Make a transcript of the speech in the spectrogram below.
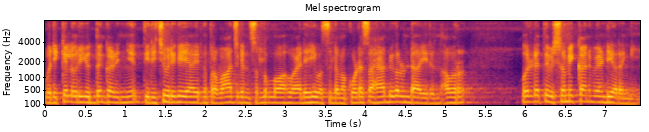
ഒരിക്കൽ ഒരു യുദ്ധം കഴിഞ്ഞ് തിരിച്ചു വരികയായിരുന്നു പ്രവാചകൻ സല്ലല്ലാഹു അലൈഹി വസല്ലമ കൂടെ സഹാബികളുണ്ടായിരുന്നു അവർ ഒരിടത്ത് വിശ്രമിക്കാൻ വേണ്ടി ഇറങ്ങി.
